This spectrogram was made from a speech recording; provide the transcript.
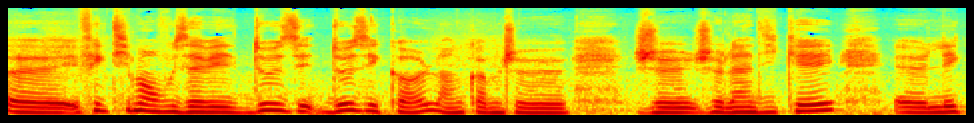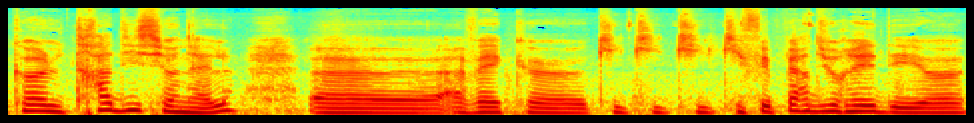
euh, effectivement, vous avez deux, écoles, hein, comme je, l'indiquais. Euh, L'école traditionnelle, euh, qui, fait perdurer des,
